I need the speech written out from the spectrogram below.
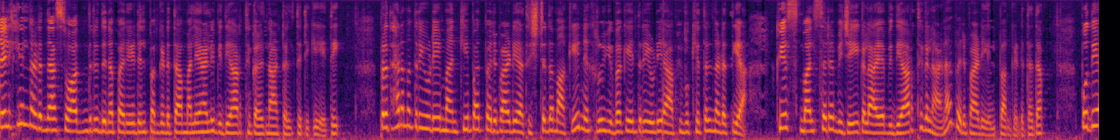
ഡൽഹിയിൽ നടന്ന സ്വാതന്ത്ര്യദിന പരേഡിൽ പങ്കെടുത്ത മലയാളി വിദ്യാർത്ഥികൾ നാട്ടിൽ തിരികെയെത്തി പ്രധാനമന്ത്രിയുടെ മൻ കി ബാത് പരിപാടി അധിഷ്ഠിതമാക്കി നെഹ്റു യുവകേന്ദ്രയുടെ ആഭിമുഖ്യത്തിൽ നടത്തിയ ക്വിസ് മത്സര വിജയികളായ വിദ്യാർത്ഥികളാണ് പരിപാടിയിൽ പങ്കെടുത്തത്. പുതിയ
